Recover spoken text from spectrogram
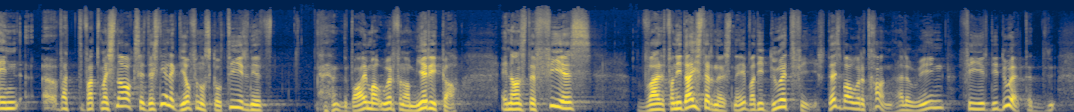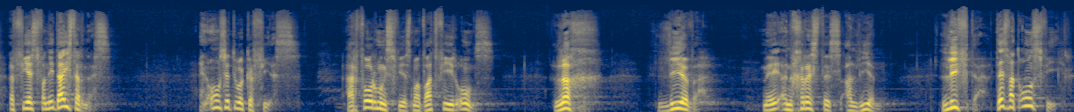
En uh, wat wat my snaaks is, dis nie eintlik deel van ons kultuur nie. Dit baie maar oor van Amerika. En dan's dit 'n fees wat van die duisternis, nê, wat die dood vier. Dis waaroor dit gaan. Halloween vier die dood, 'n fees van die duisternis. En ons het ook 'n fees. Hervormingsfees, maar wat vier ons? Lig, lewe, nê, in Christus alleen. Liefde. Dis wat ons vier.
